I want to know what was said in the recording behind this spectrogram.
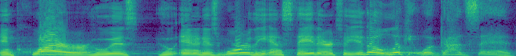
inquire who is who in it is worthy and stay there till you go. Look at what God said.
